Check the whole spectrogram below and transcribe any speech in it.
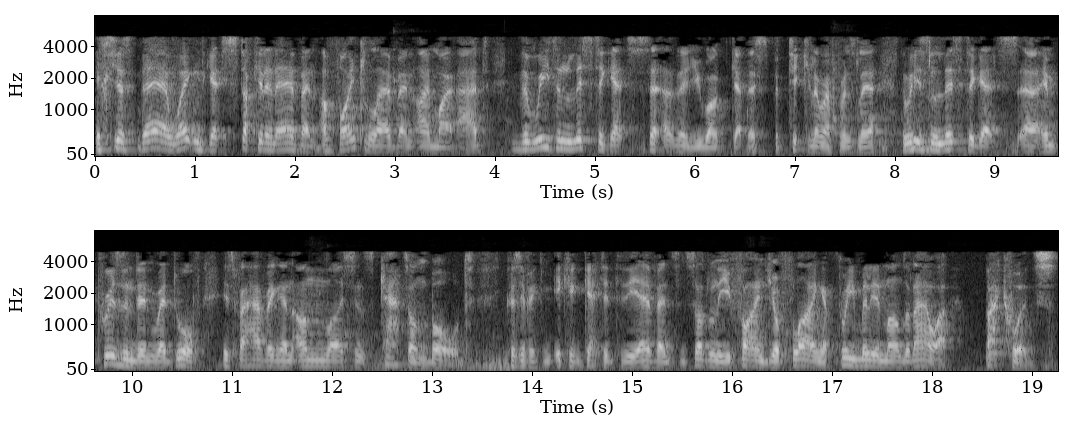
It's just there, waiting to get stuck in an air vent, a vital air vent, I might add. The reason Lister gets, uh, no, you won't get this particular reference, Leah. The reason Lister gets uh, imprisoned in Red Dwarf is for having an unlicensed cat on board. Because if it can, it can get into the air vents, and suddenly you find you're flying at three million miles an hour backwards.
